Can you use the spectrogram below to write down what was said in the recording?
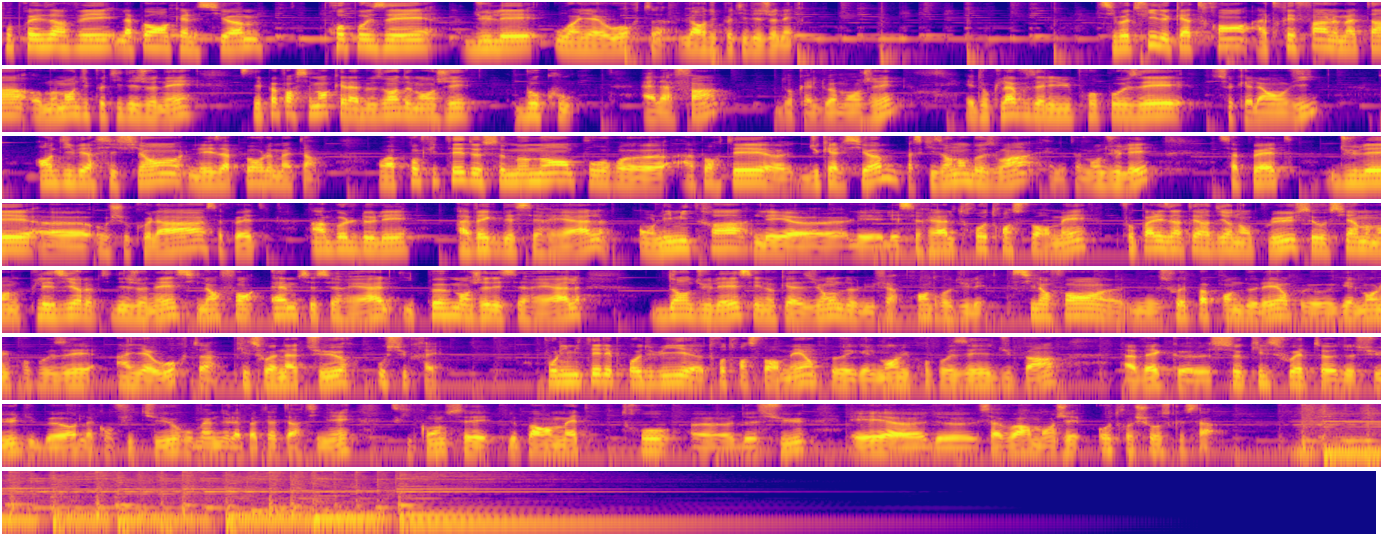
Pour préserver l'apport en calcium, proposez du lait ou un yaourt lors du petit déjeuner. Si votre fille de 4 ans a très faim le matin au moment du petit déjeuner, ce n'est pas forcément qu'elle a besoin de manger beaucoup. Elle a faim, donc elle doit manger. Et donc là, vous allez lui proposer ce qu'elle a envie en diversifiant les apports le matin. On va profiter de ce moment pour euh, apporter euh, du calcium parce qu'ils en ont besoin et notamment du lait. Ça peut être du lait euh, au chocolat, ça peut être un bol de lait avec des céréales. On limitera les, les, céréales trop transformées. Il ne faut pas les interdire non plus. C'est aussi un moment de plaisir le petit déjeuner. Si l'enfant aime ces céréales, il peut manger des céréales dans du lait, c'est une occasion de lui faire prendre du lait. Si l'enfant ne souhaite pas prendre de lait, on peut également lui proposer un yaourt, qu'il soit nature ou sucré. Pour limiter les produits euh, trop transformés, on peut également lui proposer du pain avec euh, ce qu'il souhaite euh, dessus, du beurre, de la confiture ou même de la pâte à tartiner. Ce qui compte, c'est de ne pas en mettre trop dessus et de savoir manger autre chose que ça.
